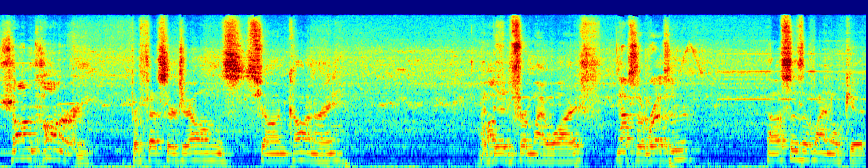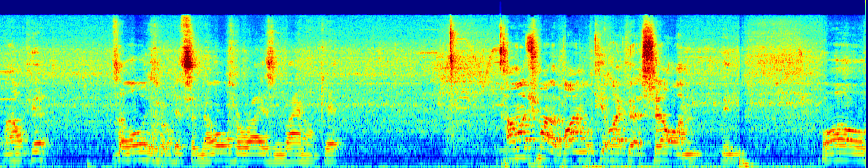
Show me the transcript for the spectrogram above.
Sean Connery. Professor Jones, Sean Connery. I did for my wife. That's the resin Now this is a vinyl kit. vinyl kit. It's old. It's an old Horizon vinyl kit. How much might a vinyl kit like that sell? And Well,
